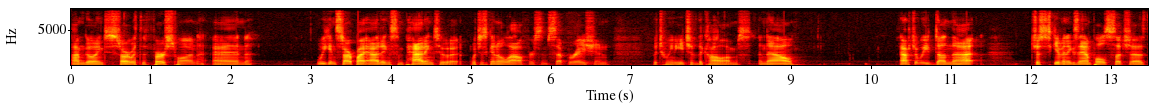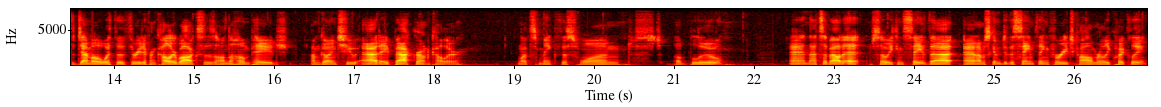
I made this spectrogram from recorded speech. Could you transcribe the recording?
I'm going to start with the first one and we can start by adding some padding to it, which is going to allow for some separation between each of the columns. And now, after we've done that, just to give an example, such as the demo with the three different color boxes on the home page, I'm going to add a background color. Let's make this one just a blue. And that's about it. So we can save that, and I'm just going to do the same thing for each column really quickly.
